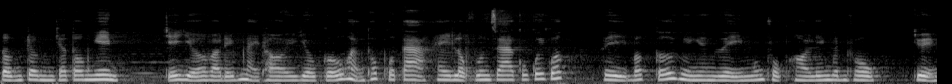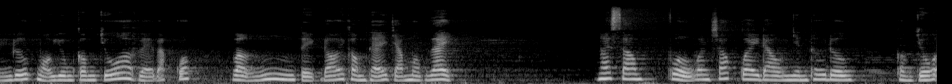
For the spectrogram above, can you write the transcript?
tượng trưng cho tôn nghiêm. Chỉ dựa vào điểm này thôi, dù cửu hoàng thúc của ta hay lục vương gia của quý quốc, thì bất cứ nguyên nhân gì muốn phục hồi liên binh phù, chuyện rước mộ dung công chúa về Bắc Quốc vẫn tuyệt đối không thể chậm một giây. Nói xong, Vũ Văn Sóc quay đầu nhìn Thư Đường. Công chúa,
